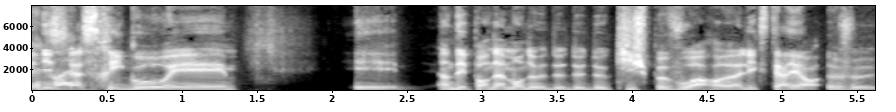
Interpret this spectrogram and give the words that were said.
Stanislas Rigaud est, est- indépendamment de, de- de- de qui je peux voir euh, à l'extérieur, je-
